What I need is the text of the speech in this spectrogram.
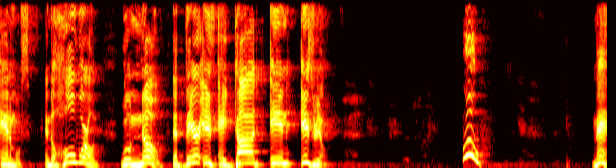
animals and the whole world will know that there is a God in Israel. Woo! Man.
